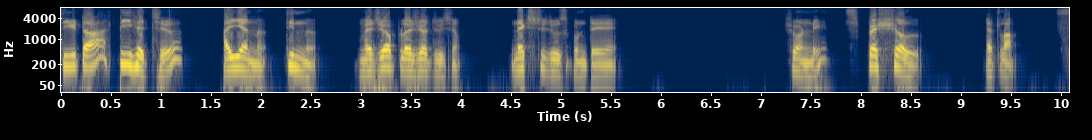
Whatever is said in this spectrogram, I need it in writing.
theta T H, I N thin measure pleasure చూసాం. నెక్స్ట్ చూసుకుంటే చూడండి స్పెషల్ ఎట్లా? స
